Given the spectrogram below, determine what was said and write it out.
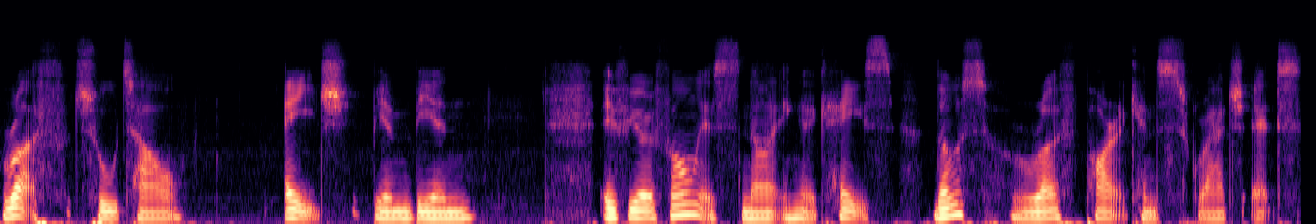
Rough 粗糙，edge 边边。If your phone is not in a case, those rough part can scratch it.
